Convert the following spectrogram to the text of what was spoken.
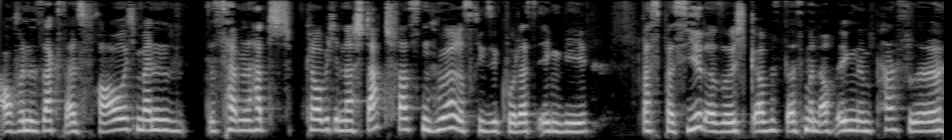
auch wenn du sagst als Frau, ich meine, das hat, man hat, glaube ich, in der Stadt fast ein höheres Risiko, dass irgendwie was passiert. Also ich glaube, dass man auf irgendeinem Pass äh,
